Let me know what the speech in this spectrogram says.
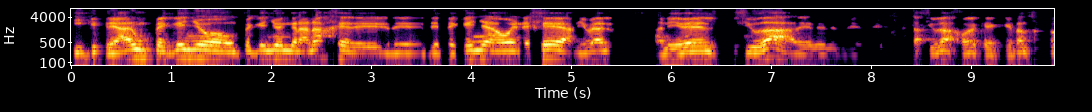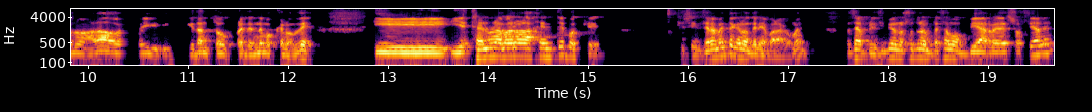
y crear un pequeño, un pequeño engranaje de, pequeña ONG a nivel, a nivel ciudad, de, esta ciudad, joder, que, tanto nos ha dado y, que tanto pretendemos que nos dé. Y, echarle una mano a la gente, pues que, que sinceramente que no tenía para comer. Entonces, al principio nosotros empezamos vía redes sociales,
